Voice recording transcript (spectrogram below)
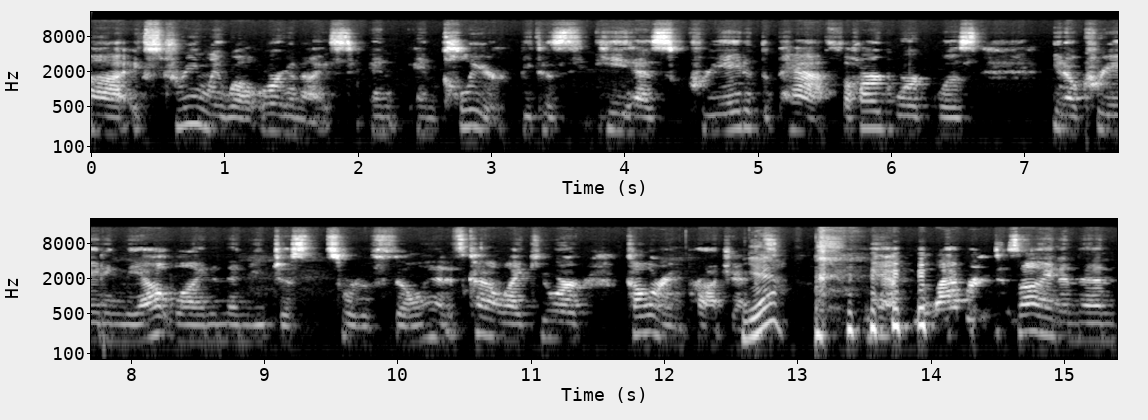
uh, extremely well organized and, and clear because he has created the path. The hard work was you know creating the outline and then you just sort of fill in. It's kind of like your coloring project. Yeah. You have elaborate design and then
